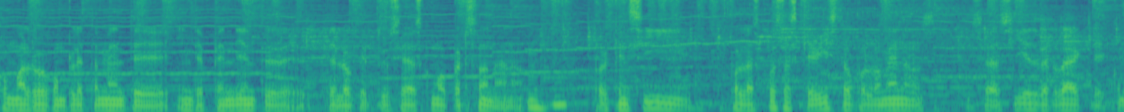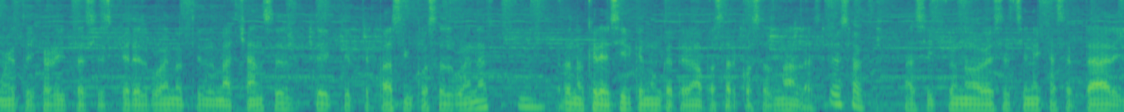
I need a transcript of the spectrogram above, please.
como algo completamente independiente de, de lo que tú seas como persona, ¿no? Ujú. Porque en sí, por las cosas que he visto, por lo menos, o sea, sí es verdad que, como yo te dije ahorita, si es que eres bueno, tienes más chances de que te pasen cosas buenas, Mm, pero no quiere decir que nunca te van a pasar cosas malas. Exacto. Así que uno a veces tiene que aceptar y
